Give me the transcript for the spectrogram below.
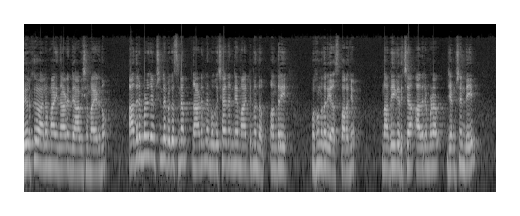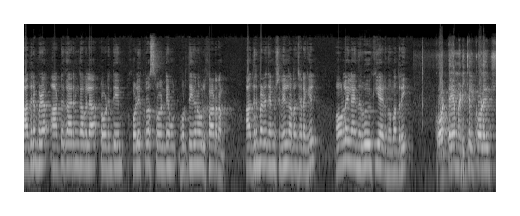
ദീർഘകാലമായി നാടിന്റെ ആവശ്യമായിരുന്നു. അതിരമ്പുഴ ജംഗ്ഷന്റെ വികസനം നാടിന്റെ മുഖച്ഛായ തന്നെ മാറ്റുമെന്നും മന്ത്രി മുഹമ്മദ് റിയാസ് പറഞ്ഞു. നവീകരിച്ച അതിരമ്പുഴ ജംഗ്ഷന്റെയും അതിരമ്പുഴ ആട്ടുകാരൻ കവല റോഡിന്റെയും ഹോളി ക്രോസ് റോഡിന്റെയും പൂർത്തീകരണ ഉദ്ഘാടനം അതിരമ്പുഴ ജംഗ്ഷനിൽ നടന്ന ചടങ്ങിൽ ഓൺലൈനായി നിർവഹിക്കുകയായിരുന്നു മന്ത്രി. കോട്ടയം മെഡിക്കൽ കോളേജ്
